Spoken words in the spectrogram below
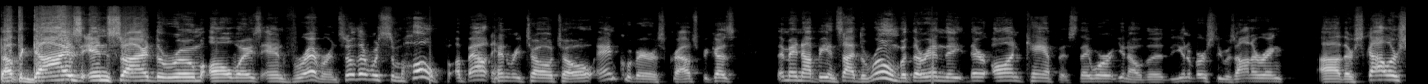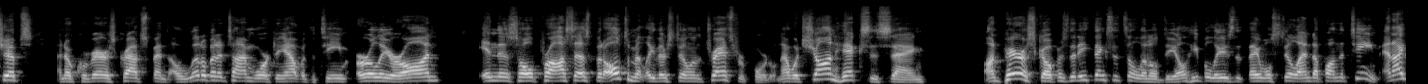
about the guys inside the room always and forever. And so there was some hope about Henry To'oTo'o and Quavaris Crouch because they may not be inside the room, but they're in the they're on campus. They were, you know, the, the university was honoring uh, their scholarships. I know Quavaris Crouch spent a little bit of time working out with the team earlier on in this whole process, but ultimately they're still in the transfer portal. Now, what Sean Hicks is saying on Periscope is that he thinks it's a little deal. He believes that they will still end up on the team. And I,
